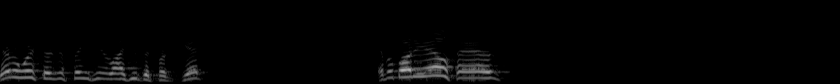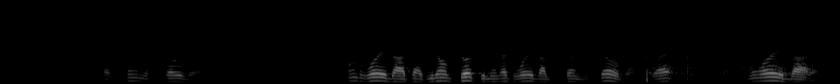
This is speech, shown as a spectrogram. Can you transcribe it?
You ever wish there were just things in your life you could forget? Everybody else has. Don't worry about that. If you don't cook, you never have to worry about turning the stove off, right? Don't worry about it.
